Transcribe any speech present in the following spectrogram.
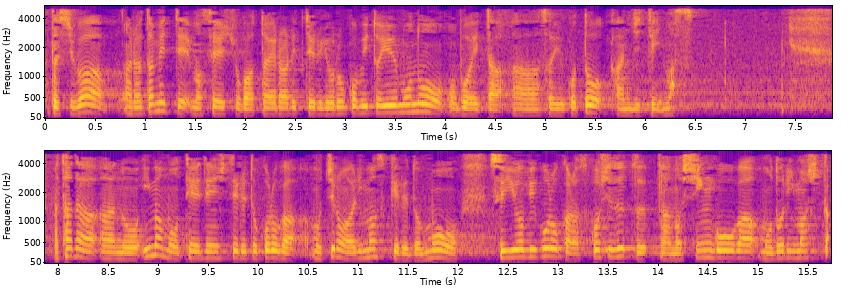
私は改めて、まあ、聖書が与えられている喜びというものを覚えたあそういうことを感じています。ただあの今も停電しているところがもちろんありますけれども水曜日頃から少しずつあの信号が戻りました。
